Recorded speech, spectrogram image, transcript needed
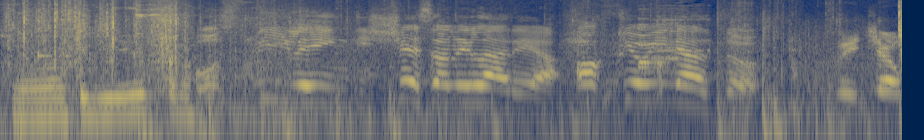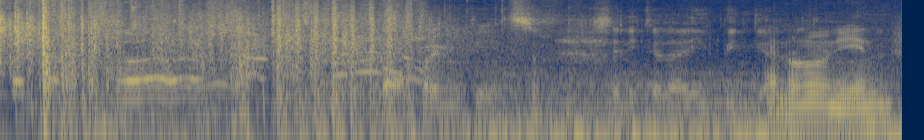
sono anche dietro. Ostile in discesa nell'area. Occhio in alto. Qui c'è un bersaglio. Coprimi pezzo. Sei che da imping. Eh, non ho niente.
